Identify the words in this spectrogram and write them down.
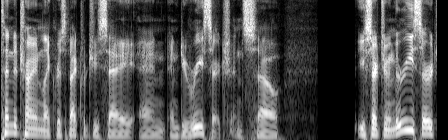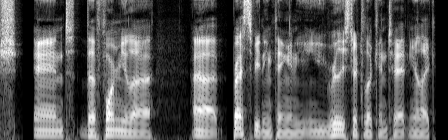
tend to try and like respect what you say and and do research. And so you start doing the research and the formula uh, breastfeeding thing, and you, you really start to look into it, and you're like.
